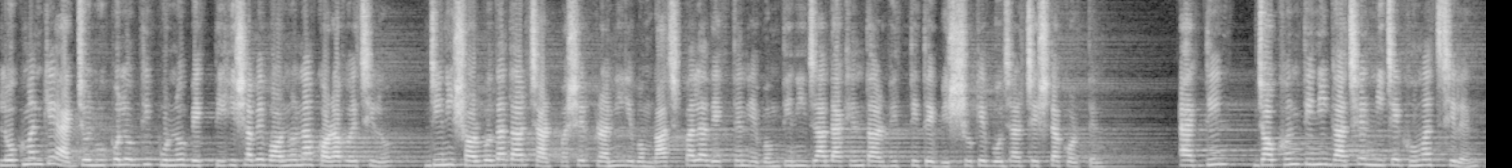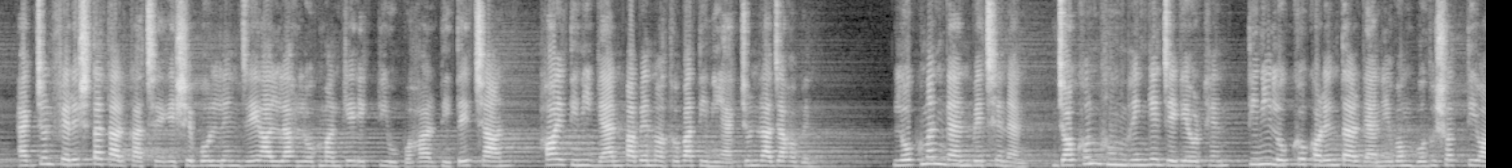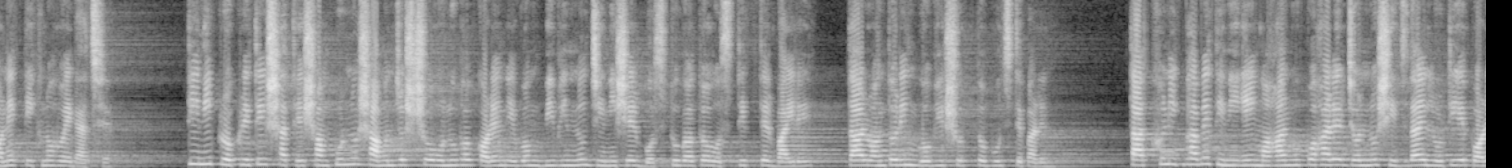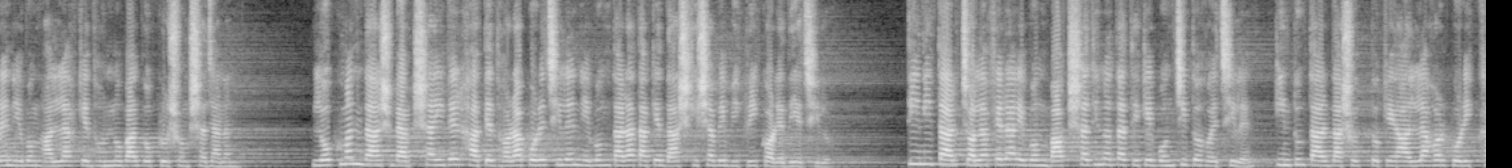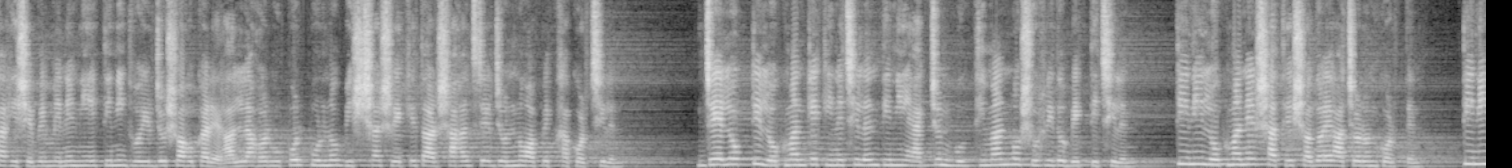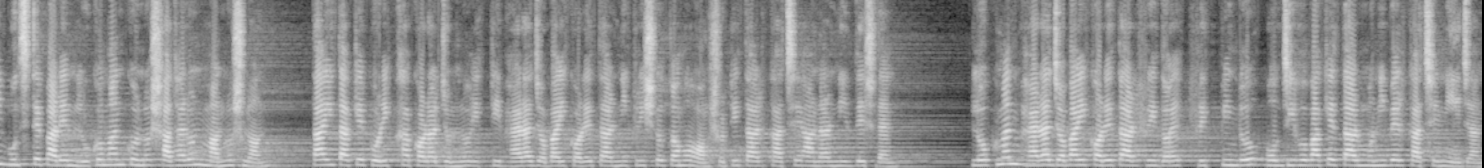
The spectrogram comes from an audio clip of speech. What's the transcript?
লোকমানকে একজন উপলব্ধিপূর্ণ ব্যক্তি হিসাবে বর্ণনা করা হয়েছিল, যিনি সর্বদা তার চারপাশের প্রাণী এবং গাছপালা দেখতেন এবং তিনি যা দেখেন তার ভিত্তিতে বিশ্বকে বোঝার চেষ্টা করতেন। একদিন, যখন তিনি গাছের নিচে ঘুমাচ্ছিলেন, একজন ফেরেশতা তার কাছে এসে বললেন যে আল্লাহ লোকমানকে একটি উপহার দিতে চান, হয় তিনি জ্ঞান পাবেন অথবা তিনি একজন রাজা হবেন। লোকমান জ্ঞান বেছে নেন। যখন ঘুম ভেঙে জেগে ওঠেন, তিনি লক্ষ্য করেন তার জ্ঞান এবং বোধশক্তি অনেক তীক্ষ্ণ হয়ে গেছে। তিনি প্রকৃতির সাথে সম্পূর্ণ সামঞ্জস্য অনুভব করেন এবং বিভিন্ন জিনিসের বস্তুগত অস্তিত্বের বাইরে তার অন্তরীণ গভীর সত্য বুঝতে পারেন। তাৎক্ষণিকভাবে তিনি এই মহান উপহারের জন্য সিজদায় লুটিয়ে পড়েন এবং আল্লাহকে ধন্যবাদ ও প্রশংসা জানান। লোকমান দাস ব্যবসায়ীদের হাতে ধরা পড়েছিলেন এবং তারা তাকে দাস হিসাবে বিক্রি করে দিয়েছিল। তিনি তার চলাফেরা এবং বাকস্বাধীনতা থেকে বঞ্চিত হয়েছিলেন, কিন্তু তার দাসত্বকে আল্লাহর পরীক্ষা হিসেবে মেনে নিয়ে তিনি ধৈর্য সহকারে আল্লাহর উপর পূর্ণ বিশ্বাস রেখে তার সাহায্যের জন্য অপেক্ষা করছিলেন। যে লোকটি লোকমানকে কিনেছিলেন তিনি একজন বুদ্ধিমান ও সুহৃদ ব্যক্তি ছিলেন। তিনি লোকমানের সাথে সদয় আচরণ করতেন। তিনি বুঝতে পারেন লোকমান কোনো সাধারণ মানুষ নন, তাই তাকে পরীক্ষা করার জন্য একটি ভেড়া জবাই করে তার নিকৃষ্টতম অংশটি তার কাছে আনার নির্দেশ দেন। লোকমান ভেড়া জবাই করে তার হৃদয়, হৃৎপিণ্ড ও জিহবাকে তার মনিবের কাছে নিয়ে যান।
